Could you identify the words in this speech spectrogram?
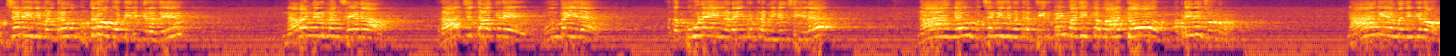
உச்சநீதிமன்றம் உத்தரவு போட்டிருக்கிறது. நவநிர்மன் சேனா ராஜ் தாக்கரே மும்பையில அந்த பூனேயில் நடைபெற்ற நிகழ்ச்சியில நாங்கள் உச்சநீதிமன்ற தீர்ப்பை மதிக்க மாட்டோம் அப்படின்னு சொல்றோம். நாங்க ஏன் மதிக்கிறோம்?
